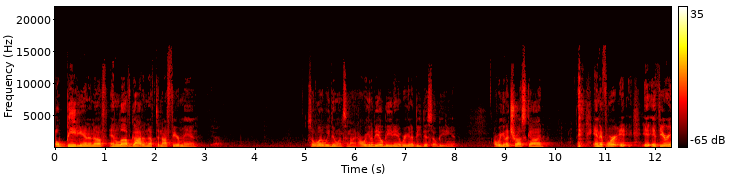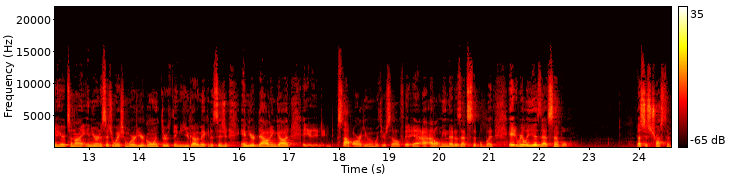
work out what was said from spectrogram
obedient enough and loved God enough to not fear man. So, what are we doing tonight? Are we going to be obedient or are we going to be disobedient? Are we going to trust God and if we're if you're in here tonight and you're in a situation where you're going through things and you got to make a decision and you're doubting God, stop arguing with yourself. And I don't mean that as that simple, but it really is that simple. Let's just trust Him.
